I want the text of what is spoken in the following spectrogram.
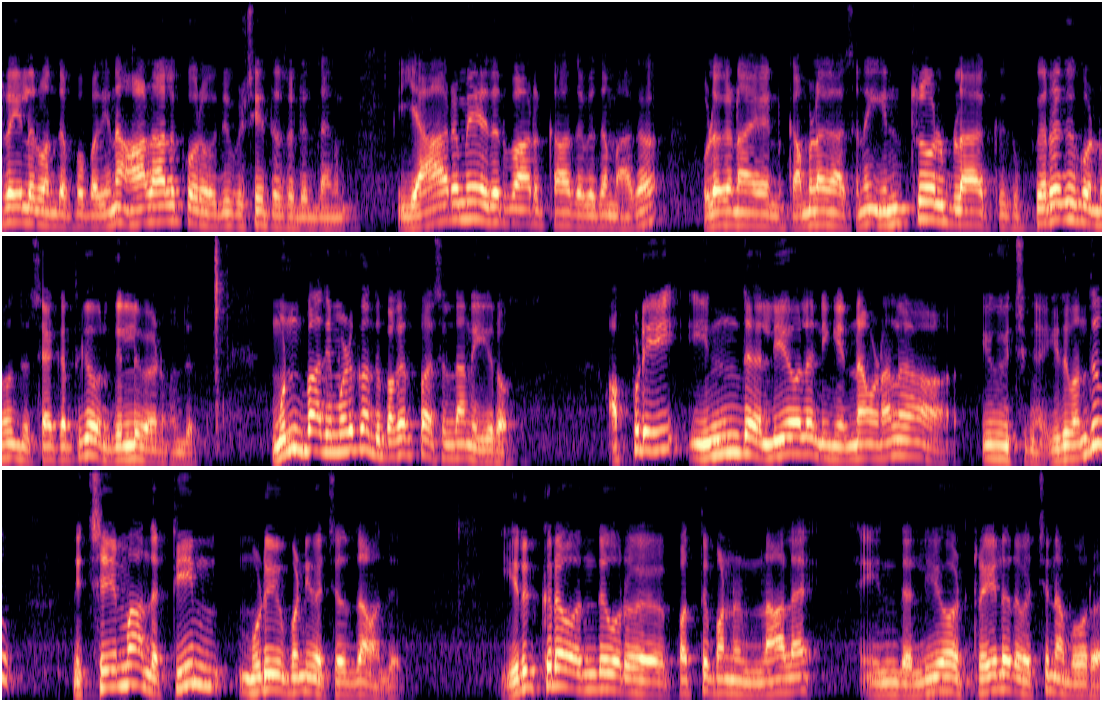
ட்ரெய்லர் வந்தப்போ பார்த்தீங்கன்னா ஆளாளுக்கு ஒரு இது விஷயத்தை சொல்லியிருந்தாங்க. யாருமே எதிர்பார்க்காத விதமாக உலகநாயகன் கமலஹாசனை இன்ட்ரோல் பிளாக்குக்கு பிறகு கொண்டு வந்து சேர்க்கறதுக்கு ஒரு தில்லு வேணும் வந்து. முன்பாதி முழுக்க அந்த பகத் பாசில் தான் ஹீரோ அப்படி இந்த லியோவில் நீங்கள் என்ன வேணாலும் யூகிச்சுங்க. இது வந்து நிச்சயமாக அந்த டீம் முடிவு பண்ணி வச்சது தான் வந்து. இருக்கிற வந்து ஒரு பத்து பன்னெண்டு நாளை இந்த லியோ ட்ரெய்லரை வச்சு நம்ம ஒரு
